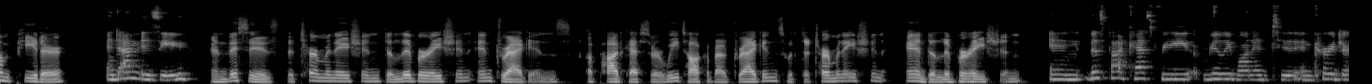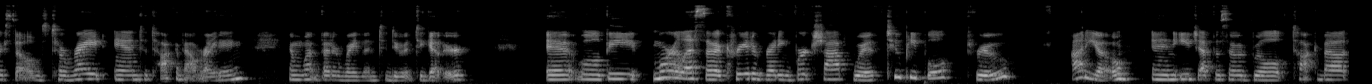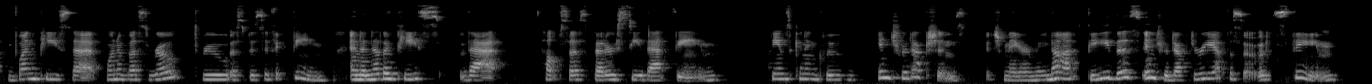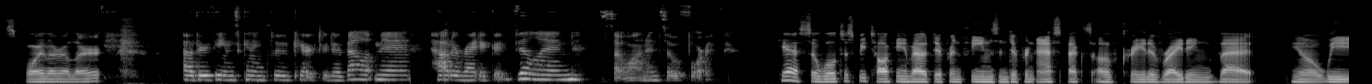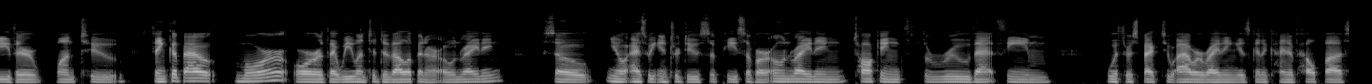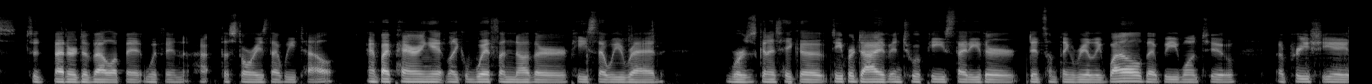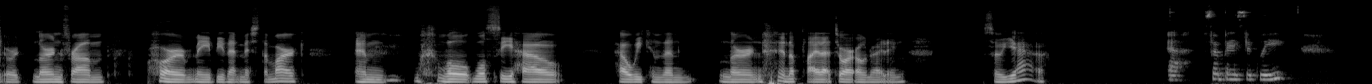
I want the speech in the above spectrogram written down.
I'm Peter. And I'm Izzy. And this is Determination, Deliberation, and Dragons, a podcast where we talk about dragons with determination and deliberation. In this podcast, we really wanted to encourage ourselves to write and to talk about writing, and what better way than to do it together? It will be more or less a creative writing workshop with two people through audio. In each episode, we'll talk about one piece that one of us wrote through a specific theme, and another piece that helps us better see that theme. Themes can include introductions, which may or may not be this introductory episode's theme. Spoiler alert. Other themes can include character development, how to write a good villain, so on and so forth. Yeah, so we'll just be talking about different themes and different aspects of creative writing that you know we either want to think about more or that we want to develop in our own writing. So you know as we introduce a piece of our own writing talking through that theme with respect to our writing is going to kind of help us to better develop it within uh, the stories that we tell. And by pairing it like with another piece that we read we're just going to take a deeper dive into a piece that either did something really well that we want to appreciate or learn from or maybe that missed the mark and we'll we'll see how how we can then learn and apply that to our own writing. So yeah. Yeah so basically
